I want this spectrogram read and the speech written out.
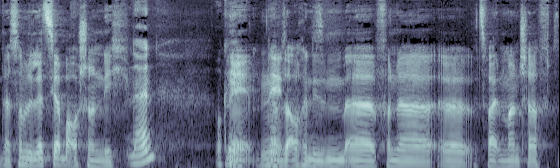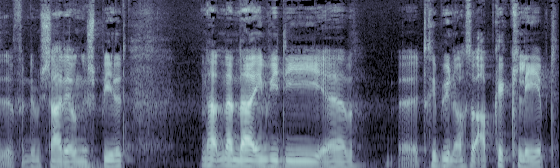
Das haben sie letztes Jahr aber auch schon nicht. Nein? Okay. Nee, haben sie auch in diesem äh, von der äh, zweiten Mannschaft äh, von dem Stadion gespielt und hatten dann da irgendwie die äh, äh, Tribünen auch so abgeklebt.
